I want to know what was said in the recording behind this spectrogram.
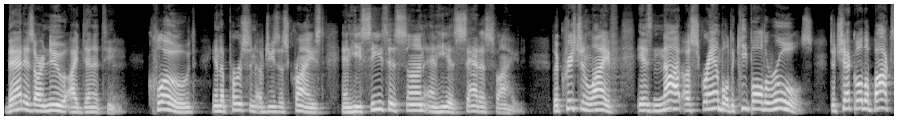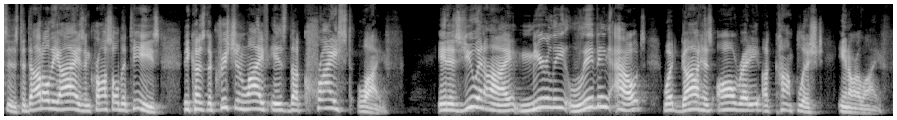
That is our new identity, clothed in the person of Jesus Christ. And he sees his Son and he is satisfied. The Christian life is not a scramble to keep all the rules, to check all the boxes, to dot all the I's and cross all the T's, because the Christian life is the Christ life. It is you and I merely living out what God has already accomplished in our life.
